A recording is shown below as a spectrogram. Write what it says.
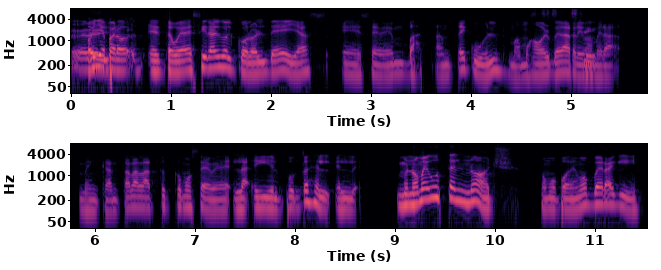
Oye, pero eh, te voy a decir algo: el color de ellas se ven bastante cool. Vamos a volver arriba. Mira, me encanta la laptop como se ve. y el punto es el, el, No me gusta el notch, como podemos ver aquí,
